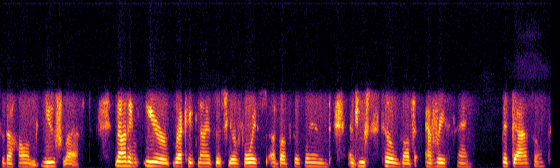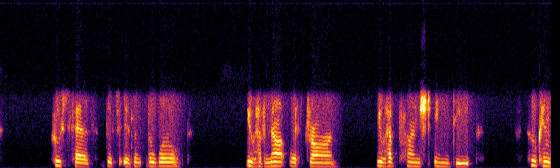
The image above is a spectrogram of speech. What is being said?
to the home you've left. Not an ear recognizes your voice above the wind, and you still love everything, bedazzled. Who says this isn't the world? You have not withdrawn. You have plunged in deep. Who can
